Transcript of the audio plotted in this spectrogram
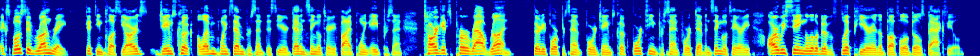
explosive run rate. 15 plus yards. James Cook, 11.7% this year. Devin Singletary, 5.8%. Targets per route run, 34% for James Cook, 14% for Devin Singletary. Are we seeing a little bit of a flip here in the Buffalo Bills backfield?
